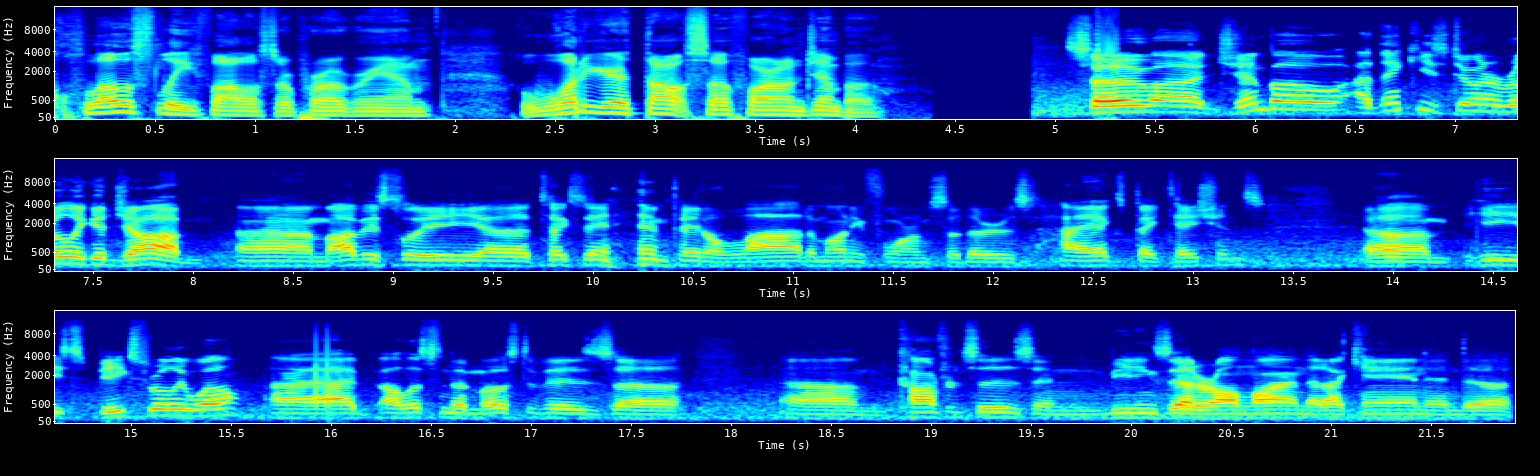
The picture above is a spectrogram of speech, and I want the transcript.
closely follows the program, what are your thoughts so far on Jimbo? So uh, Jimbo, I think he's doing a really good job. Um, obviously, uh, Texas A&M paid a lot of money for him, so there's high expectations. Um, he speaks really well. I, I, listen to most of his uh, um, conferences and meetings that are online that I can, and uh,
